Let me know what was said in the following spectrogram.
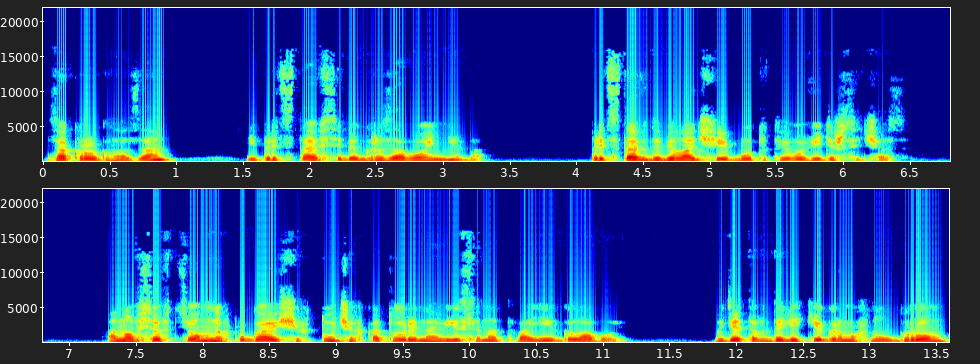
Закрой глаза и представь себе грозовое небо. Представь до мелочей, будто ты его видишь сейчас. Оно все в темных пугающих тучах, которые нависли над твоей головой. Где-то вдалеке громыхнул гром,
